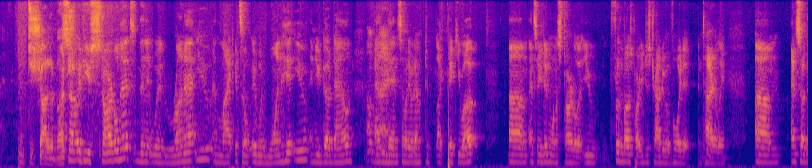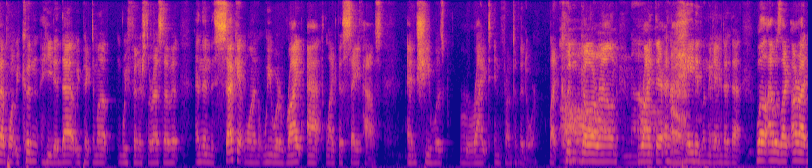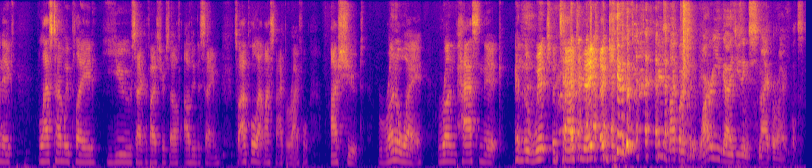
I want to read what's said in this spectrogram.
Just shot it a bunch. So if you startled it, then it would run at you and like it's a it would one hit you and you'd go down Oh, and then somebody would have to like pick you up. Um, and so you didn't want to startle it. You for the most part you just tried to avoid it entirely. Um, and so at that point we couldn't. He did that. We picked him up. We finished the rest of it. And then the second one we were right at like the safe house, and she was right in front of the door. Like couldn't go Oh, around no. right there, and I hated when the game did that. Well, I was like, all right, Nick, last time we played, you sacrificed yourself. I'll do the same. So I pull out my sniper rifle. I shoot. run away, run past Nick, and the witch attacked Nick again. Here's my question: Why are you guys using sniper rifles?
